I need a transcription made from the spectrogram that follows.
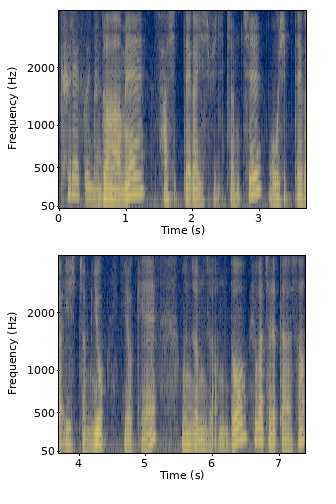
그랬군요. 그 다음에 40대가 21.7, 50대가 20.6 이렇게 운전전도 휴가철에 따라서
